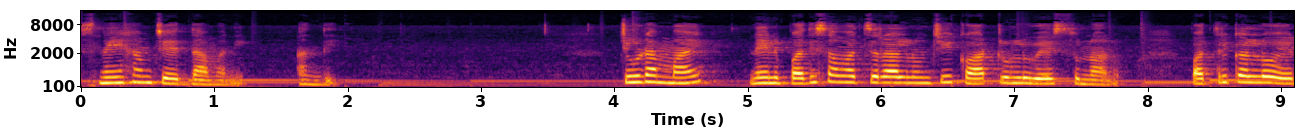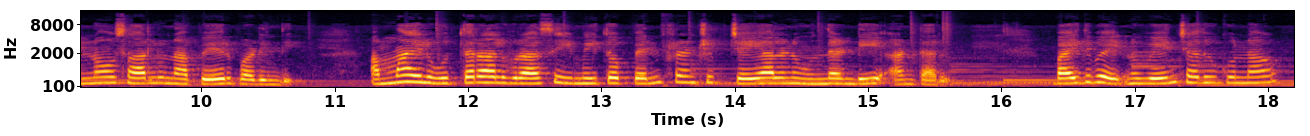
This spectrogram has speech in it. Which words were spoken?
స్నేహం చేద్దామని అంది. చూడమ్మాయి నేను పది సంవత్సరాల నుంచి కార్టూన్లు వేస్తున్నాను. పత్రికల్లో ఎన్నోసార్లు నా పేరు పడింది. అమ్మాయిలు ఉత్తరాలు వ్రాసి మీతో పెన్ ఫ్రెండ్షిప్ చేయాలని ఉందండి అంటారు. బైది బై నువ్వేం చదువుకున్నావు?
